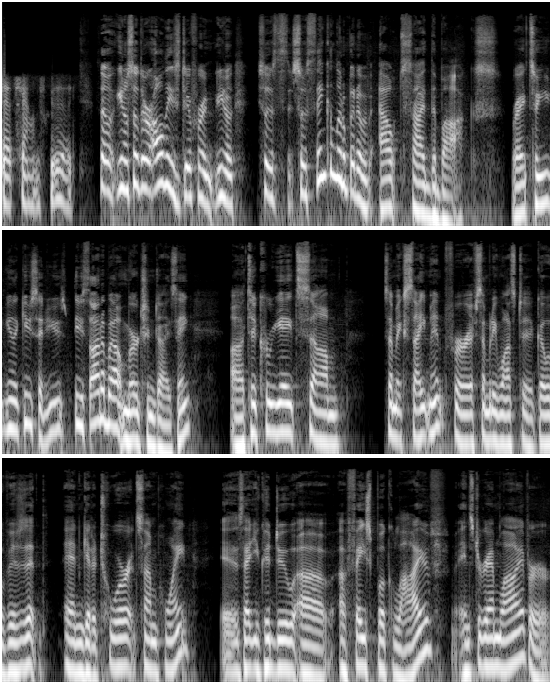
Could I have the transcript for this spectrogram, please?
that sounds good. So you know, so there are all these different you know. So so think a little bit of outside the box, right? So you like you said you you thought about merchandising uh, to create some some excitement for if somebody wants to go visit and get a tour at some point. is that you could do a, a, Facebook Live, Instagram Live, or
